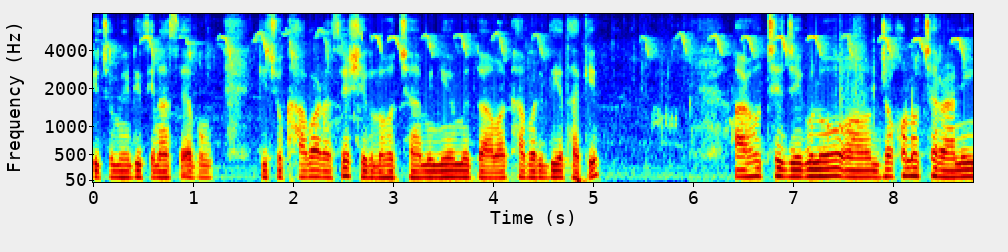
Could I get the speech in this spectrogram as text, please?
কিছু মেডিসিন আছে এবং কিছু খাবার আছে, সেগুলো হচ্ছে আমি নিয়মিত আমার খাবার দিয়ে থাকি। আর হচ্ছে যেগুলো যখন হচ্ছে রানিং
